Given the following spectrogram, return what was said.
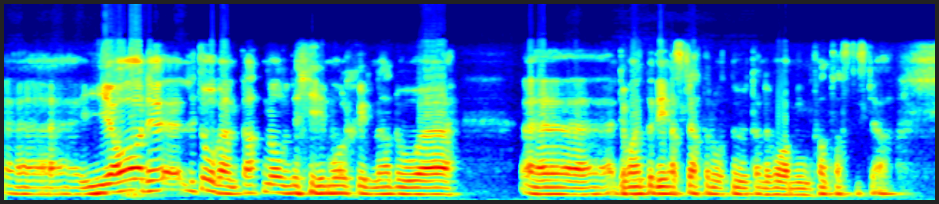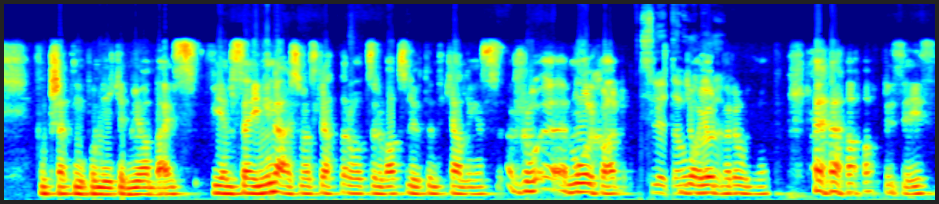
Uh, Ja, det är lite oväntat. 0-9 målskillnad och uh, uh, det var inte det jag skrattade åt nu utan det var min fantastiska fortsättning på Mikael Mjörnbergs felsägning där som jag skrattar åt så det var absolut inte Kallinges äh, målskörd. Sluta hålla Jag gjorde mig rolig. ja, precis.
